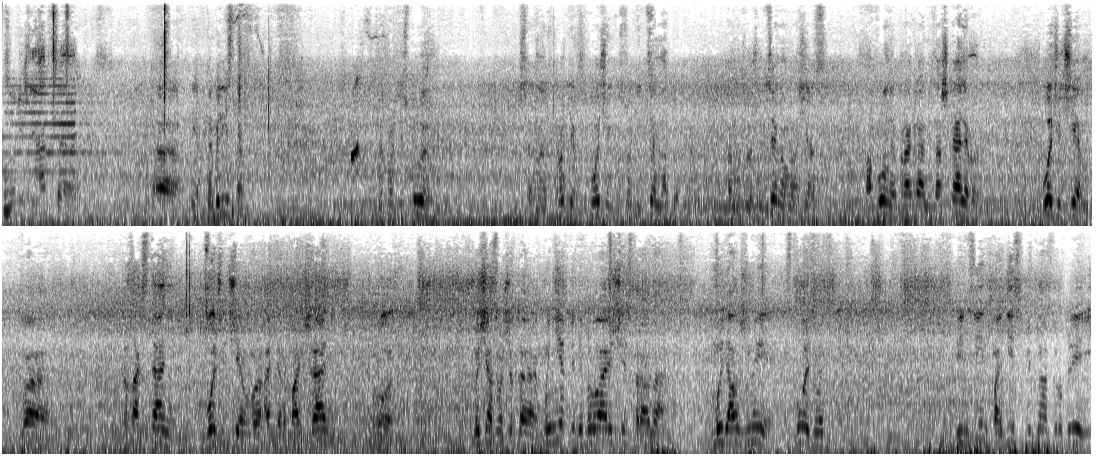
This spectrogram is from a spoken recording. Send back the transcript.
Сегодняшняя акция э, автомобилистов. Мы протестуем против очень высоких цен на топливо. Потому что очень цены у нас сейчас по полной программе зашкаливают. Больше, чем в Казахстане, больше, чем в Азербайджане. Вот. Мы сейчас, в общем-то, мы нефтедобывающая страна. Мы должны использовать бензин по 10-15 рублей,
